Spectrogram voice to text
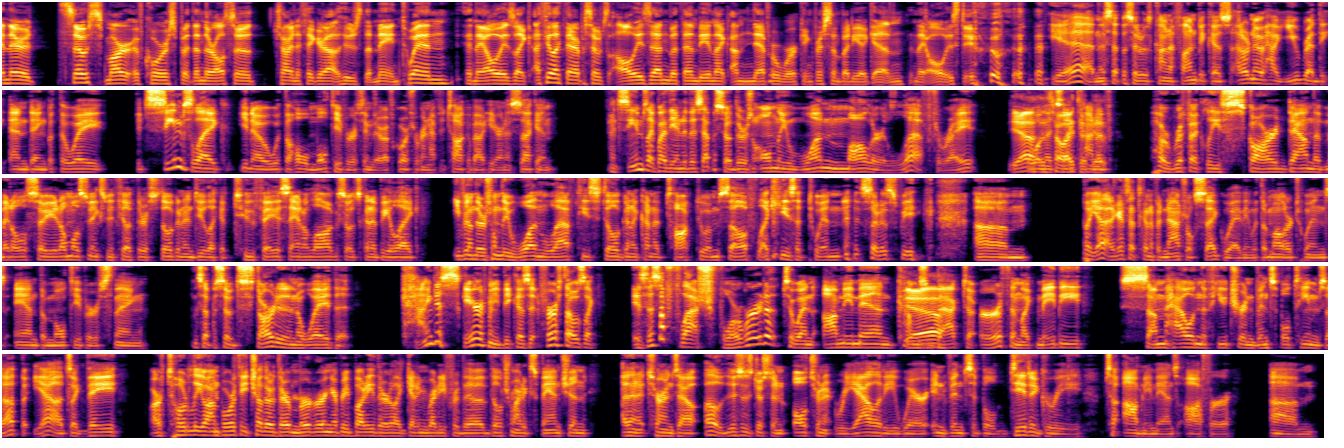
And they're so smart, of course, but then they're also trying to figure out who's the main twin. And they always like, I feel like their episodes always end with them being like, I'm never working for somebody again. And they always do. yeah. And this episode was kind of fun because I don't know how you read the ending, but the way it seems like, you know, with the whole multiverse thing there, of course, we're going to have to talk about here in a second. It seems like by the end of this episode, there's only one Mauler left, right? Yeah, the one that's, that's, how like kind it. of horrifically scarred down the middle. So it almost makes me feel like they're still going to do like a Two Face analog. So it's going to be like, even though there's only one left, he's still going to kind of talk to himself like he's a twin, so to speak. Um, but yeah, I guess that's kind of a natural segue. I mean, with the Mauler twins and the multiverse thing, this episode started in a way that kind of scared me because at first I was like, is this a flash forward to when Omni Man comes Yeah. back to Earth and like maybe somehow in the future Invincible teams up? But yeah, it's like they are totally on board with each other. They're murdering everybody. They're like getting ready for the Viltrumite expansion. And then it turns out, oh, this is just an alternate reality where Invincible did agree to Omni Man's offer. Um,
